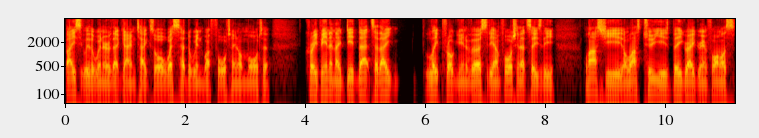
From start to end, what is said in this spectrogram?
basically the winner of that game takes all. West had to win by 14 or more to creep in, and they did that. So they leapfrog University. Unfortunately, that sees the last year or last two years B grade grand finalists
